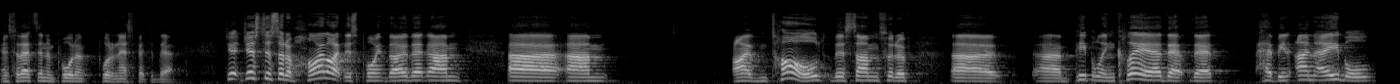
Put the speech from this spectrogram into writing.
And so that's an important, important aspect of that. Just to sort of highlight this point, though, that um, uh, um, I'm told there's some sort of uh, uh, people in Clare that, that have been unable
